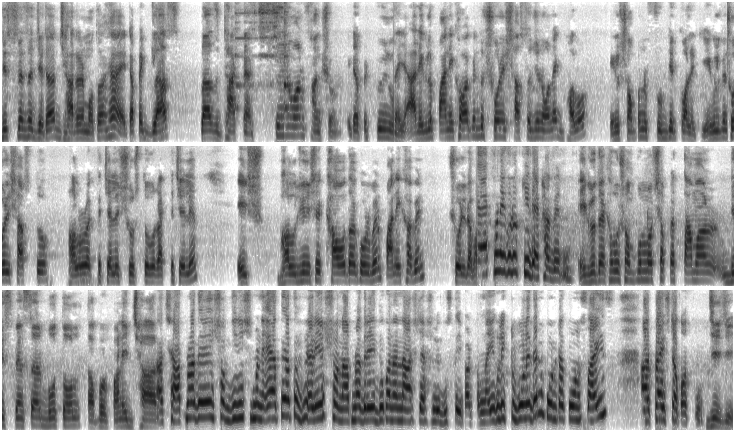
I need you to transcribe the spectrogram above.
ডিসপেন্সার যেটা ঝাড়ের মতো হ্যাঁ এটা আপনার গ্লাস প্লাস ঢাকনা টু ইন ওয়ান ফাংশন এটা আপনার টু ইন ওয়ান আর এগুলো পানি খাওয়া কিন্তু শরীর স্বাস্থ্যের জন্য অনেক ভালো, এগুলো সম্পূর্ণ ফুড গ্রেড কোয়ালিটি এগুলো শরীর স্বাস্থ্য ভালো রাখতে চাইলে, সুস্থ রাখতে চাইলে, এই ভালো জিনিসের খাওয়া দাওয়া করবেন, পানি খাবেন শরীরটা এখন এগুলো কি দেখাবেন? এগুলো দেখাবো সম্পূর্ণ হচ্ছে আপনার তামার ডিসপেন্সার বোতল তারপর পানির ঝাড়। আচ্ছা আপনাদের এই সব জিনিস মানে এত এত ভ্যারিয়েশন আপনাদের এই দোকানে না আসলে আসলে বুঝতেই পারতাম না। এগুলো একটু বলে দেন কোনটা কোন সাইজ আর প্রাইসটা কত। জি জি।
